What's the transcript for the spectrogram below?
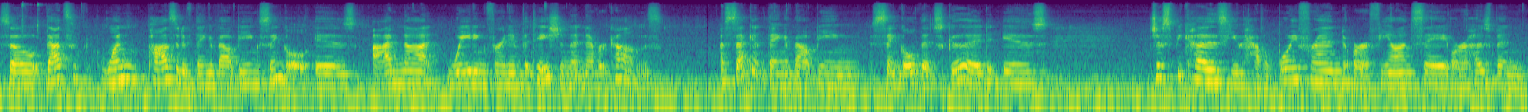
So that's one positive thing about being single is I'm not waiting for an invitation that never comes. A second thing about being single that's good is just because you have a boyfriend or a fiance or a husband,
